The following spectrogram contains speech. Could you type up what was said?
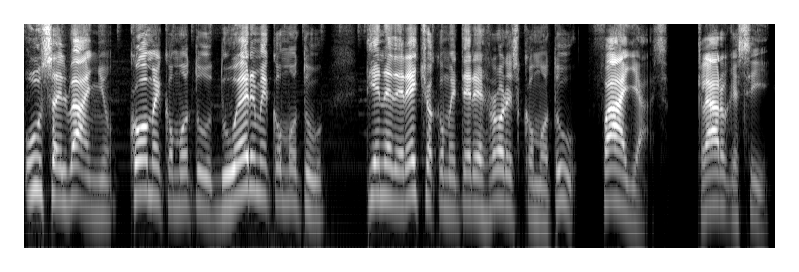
usa el baño, come como tú, duerme como tú, tiene derecho a cometer errores como tú. Fallas, claro que sí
